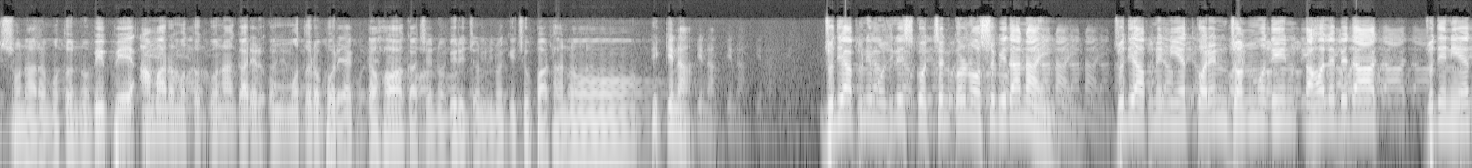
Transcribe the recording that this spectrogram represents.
সোনার মতো নবী পেয়ে আমার মতো গোনাগারের উম্মতের উপরে একটা হক আছে নবীর জন্য কিছু পাঠানো। ঠিক কি না যদি আপনি মজলিস করছেন, কোনো অসুবিধা নাই। যদি আপনি নিয়ত করেন জন্মদিন, তাহলে বেদাত। যদি নিয়ত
